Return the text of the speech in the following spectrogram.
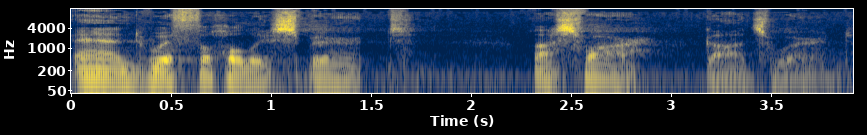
and with the Holy Spirit. Thus far, God's Word.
